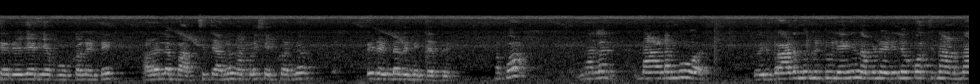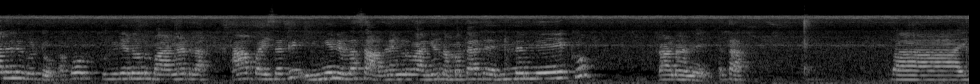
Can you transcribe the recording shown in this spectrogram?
ചെറിയ ചെറിയ പൂക്കളുണ്ട്. അതെല്ലാം പറിച്ചിട്ടാണ് നമ്മൾ ശരിക്കും ഇടേണ്ടത് മുറ്റത്ത്. അപ്പോൾ നല്ല നാടൻ പൂവ്. ഒരുപാടൊന്നും കിട്ടൂലെങ്കിൽ നമ്മൾ ഇടയിൽ കുറച്ച് നടന്നാലും കിട്ടും. അപ്പോൾ പീടിയൊന്നും വാങ്ങാനില്ല. ആ പൈസക്ക് ഇങ്ങനെയുള്ള സാധനങ്ങൾ വാങ്ങിയാൽ നമുക്ക് അത് എന്നേക്കും കാണാനായി. കേട്ടാ? ബായ്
